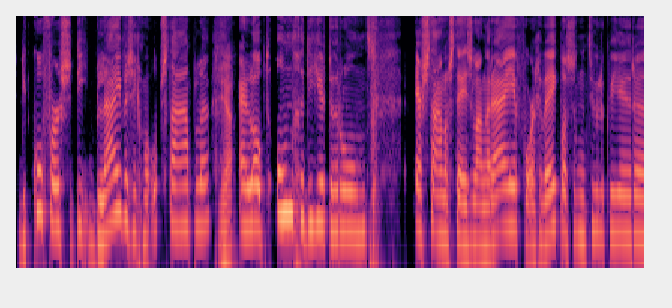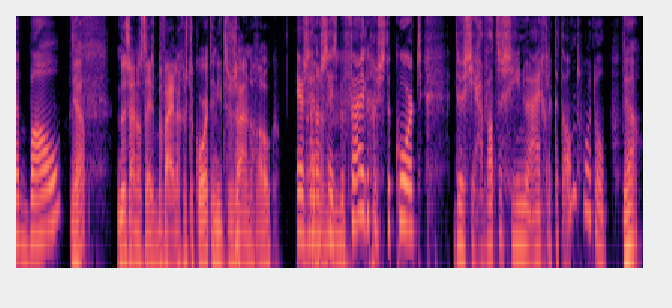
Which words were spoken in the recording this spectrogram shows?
die koffers die blijven zich maar opstapelen. ja. Er loopt ongedierte rond. Er staan nog steeds lange rijen. Vorige week was het natuurlijk weer eh, bal. ja. Er zijn nog steeds beveiligers tekort en niet zo zuinig ook. Er zijn nog steeds Ehm. beveiligers tekort. Dus ja, wat is hier nu eigenlijk het antwoord op? Ja.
